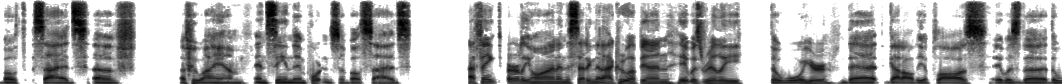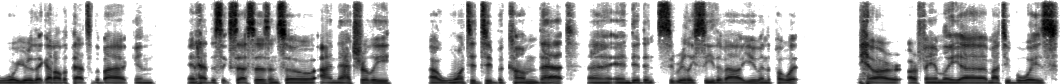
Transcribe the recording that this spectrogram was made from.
both sides of of who I am and seeing the importance of both sides. I think early on in the setting that I grew up in, it was really the warrior that got all the applause. It was the the warrior that got all the pats on the back and and had the successes. And so I naturally uh, wanted to become that uh, and didn't really see the value in the poet. You know, our our family, uh, my two boys.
